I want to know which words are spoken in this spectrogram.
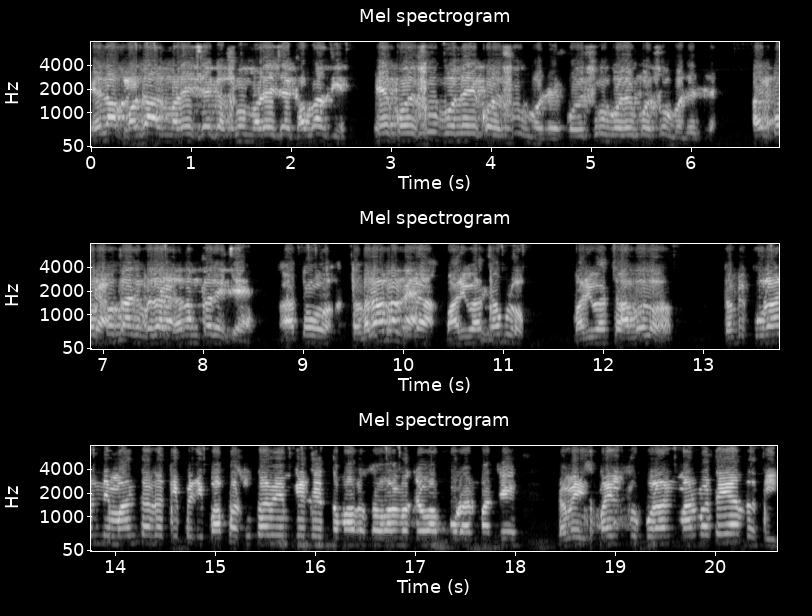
એના પગાર મળે છે કે શું મળે છે ખબર નથી. એ કોઈ શું બોલે કોઈ શું બોલે કોઈ શું બોલે કોઈ શું બોલે છે. પોતપોતાની બધા ધર્મ કરે છે. આ તો તમે બરાબર ને? મારી વાત સાંભળો. મારી વાત સાંભળો. તમે કુરાન ને માનતા નથી પછી બાપા શું કામ એમ કે છે તમારો સવાલનો જવાબ કુરાનમાં છે. તમે ઇસ્માઇલ શું કુરાન માનવા તૈયાર નથી?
